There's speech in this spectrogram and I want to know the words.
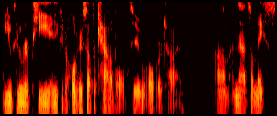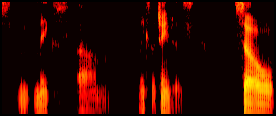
you can repeat and you can hold yourself accountable to over time, um, and that's what makes makes um, makes the changes. So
